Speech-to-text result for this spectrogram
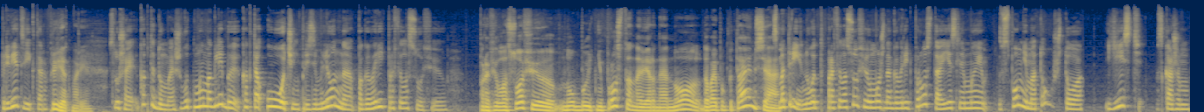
Привет, Виктор. Привет, Мария. Слушай, как ты думаешь, вот мы могли бы как-то очень приземленно поговорить про философию? Про философию, ну, будет непросто, наверное, но давай попытаемся. Смотри, ну вот про философию можно говорить просто, если мы вспомним о том, что есть, скажем,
